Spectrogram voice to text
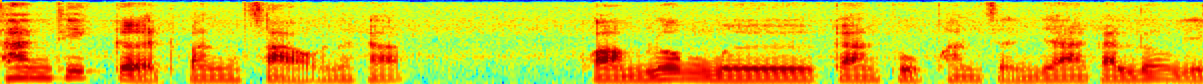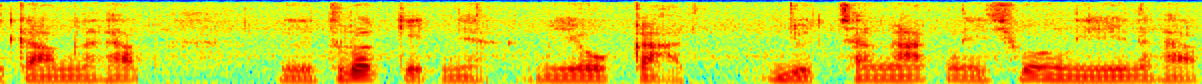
ท่านที่เกิดวันเสาร์นะครับ ความร่วมมือการผูกพันสัญญาการร่วมกิจกรรมนะครับ หรือธุรกิจเนี่ยมีโอกาสหยุดชะงักในช่วงนี้นะครับ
